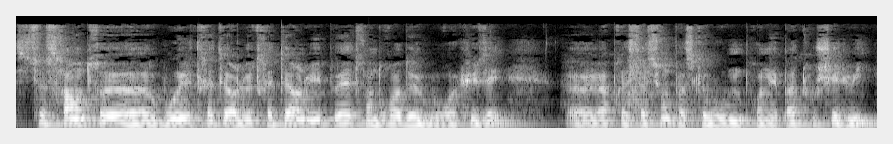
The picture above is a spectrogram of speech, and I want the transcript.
ce sera entre vous et le traiteur. Le traiteur, lui, peut être en droit de vous refuser. Euh, la prestation parce que vous ne prenez pas tout chez lui,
